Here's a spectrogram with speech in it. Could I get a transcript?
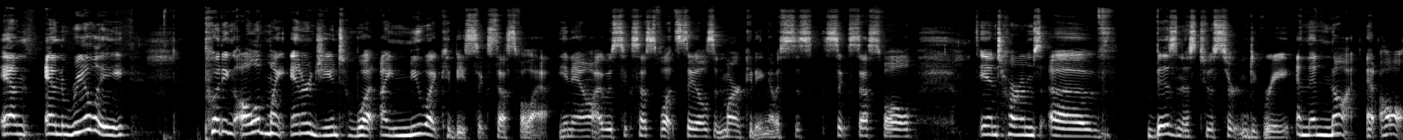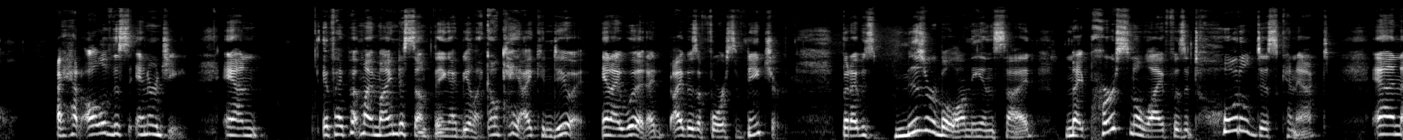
and and really putting all of my energy into what I knew I could be successful at. You know, I was successful at sales and marketing. I was su- successful in terms of business to a certain degree, and then not at all. I had all of this energy. And if I put my mind to something, I'd be like, okay, I can do it. And I would. I, I was a force of nature but I was miserable on the inside. My personal life was a total disconnect. And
